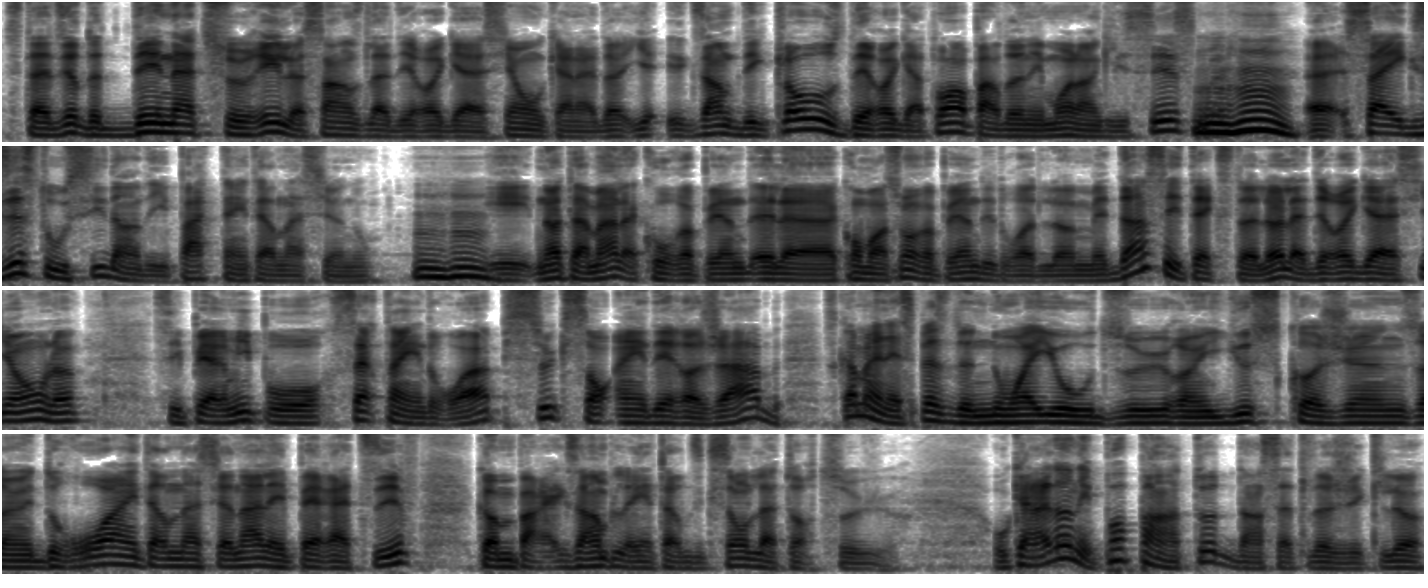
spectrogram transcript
c'est-à-dire de dénaturer le sens de la dérogation au Canada. Il y a- exemple, des clauses dérogatoires, pardonnez-moi l'anglicisme, euh, ça existe aussi dans des pactes internationaux. Et notamment la, Cour européenne, euh, la Convention européenne des droits de l'homme. Mais dans ces textes-là, la dérogation, c'est permis pour certains droits, puis ceux qui sont indérogeables, c'est comme un espèce de noyau dur, un jus cogens, un droit international impératif, comme par exemple l'interdiction de la torture. Au Canada, on n'est pas pantoute dans cette logique-là.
